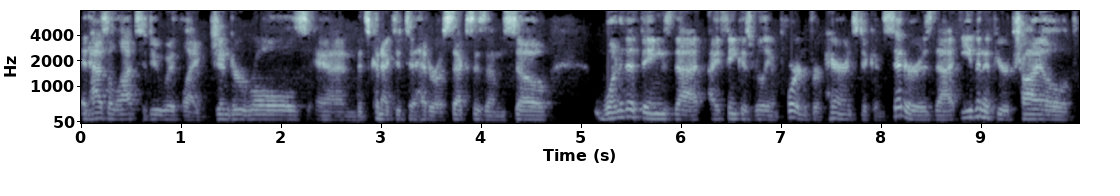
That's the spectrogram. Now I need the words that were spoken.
it has a lot to do with like gender roles, and it's connected to heterosexism. So, one of the things that I think is really important for parents to consider is that even if your child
